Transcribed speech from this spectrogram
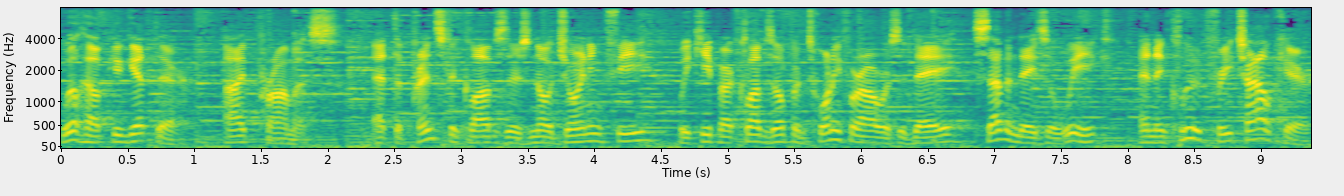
we'll help you get there. I promise. At the Princeton clubs, there's no joining fee. We keep our clubs open 24 hours a day, 7 days a week, and include free childcare.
